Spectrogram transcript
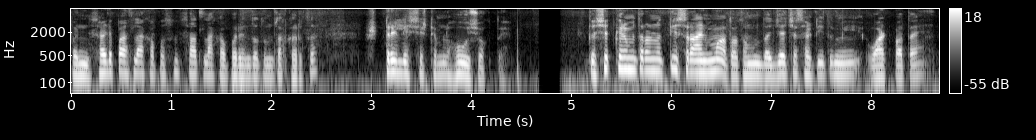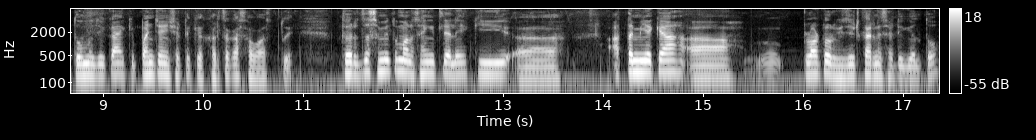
पण साडेपाच लाखापासून सात लाखापर्यंत तुमचा खर्च स्ट्रेलेस सिस्टमला होऊ शकतो तर शेतकरी मित्रांनो तिसरा आणि महत्त्वाचा मुद्दा ज्याच्यासाठी तुम्ही वाट पाहताय तो म्हणजे काय की पंच्याऐंशी टक्के खर्च कसा वाचतो आहे तर जसं मी तुम्हाला सांगितलेलं आहे की आत्ता मी एका प्लॉटवर व्हिजिट करण्यासाठी गेलो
